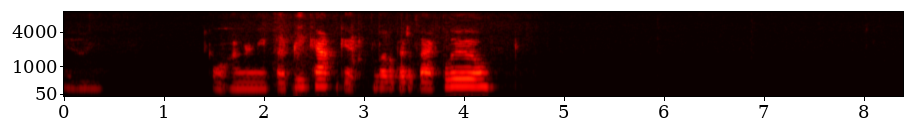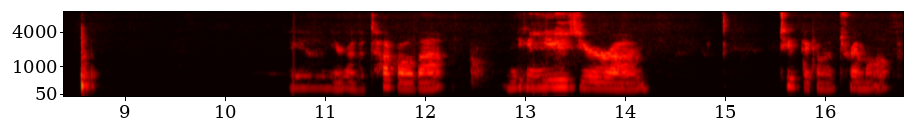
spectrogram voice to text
And go underneath that bead cap, get a little bit of that glue. And you're going to tuck all that. You can use your um, toothpick I'm going to trim off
